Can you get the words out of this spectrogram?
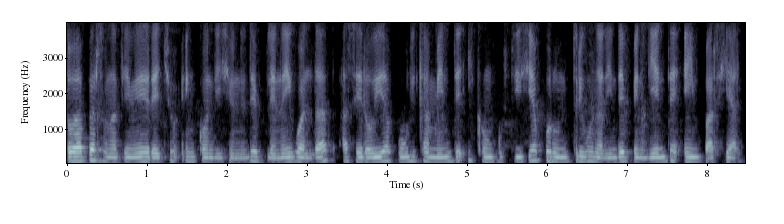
Toda persona tiene derecho, en condiciones de plena igualdad, a ser oída públicamente y con justicia por un tribunal independiente e imparcial,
